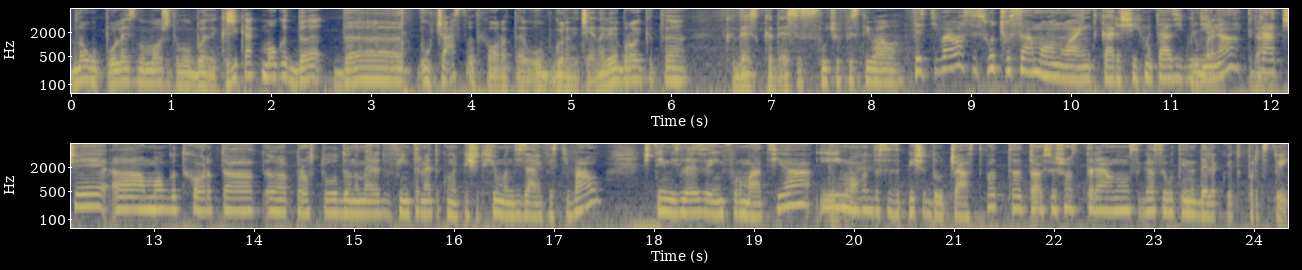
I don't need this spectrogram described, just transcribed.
много полезно може да му бъде. Кажи как могат да, да участват хората? Ограничена ли е бройката? Къде, къде се случва фестивала? Фестивала се случва само онлайн, така решихме тази година. Добре, така да. че а, могат хората а, просто да намерят в интернет, ако напишат Human Design Festival, ще им излезе информация и Добре. могат да се запишат да участват. Той всъщност реално сега се и неделя, която предстои.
